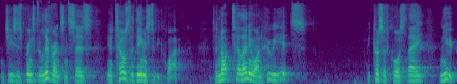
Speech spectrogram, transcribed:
and Jesus brings deliverance and says, you know, tells the demons to be quiet, to not tell anyone who he is. Because, of course, they knew.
